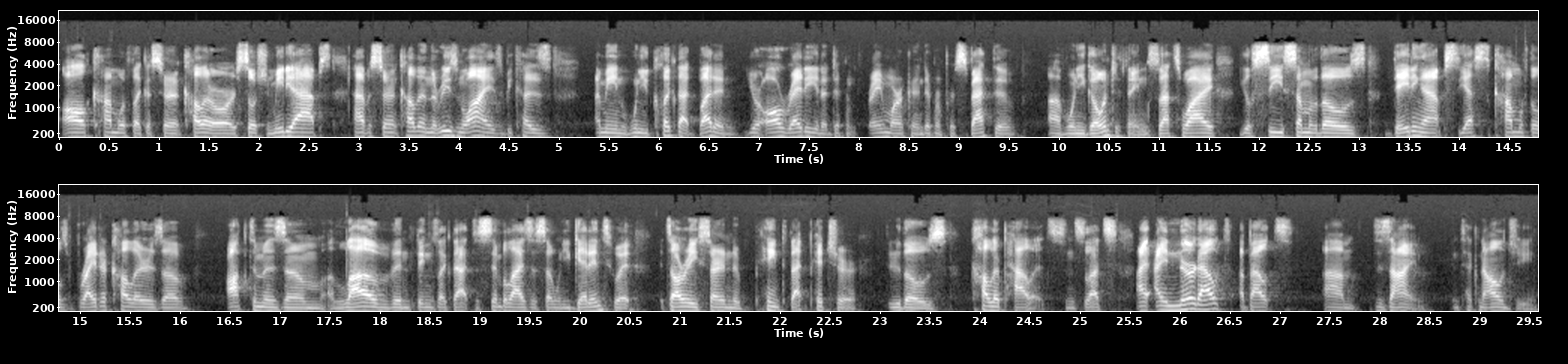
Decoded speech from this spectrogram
all come with like a certain color or social media apps have a certain color and the reason why is because i mean when you click that button you're already in a different framework and a different perspective of when you go into things so that's why you'll see some of those dating apps yes come with those brighter colors of optimism love and things like that to symbolize it so when you get into it it's already starting to paint that picture through those color palettes and so that's i, I nerd out about um, design and technology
